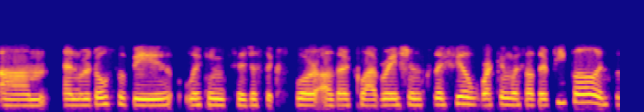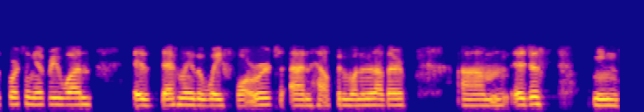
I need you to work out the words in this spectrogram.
Um, and we'd also be looking to just explore other collaborations because I feel working with other people and supporting everyone is definitely the way forward and helping one another. Um, it just means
